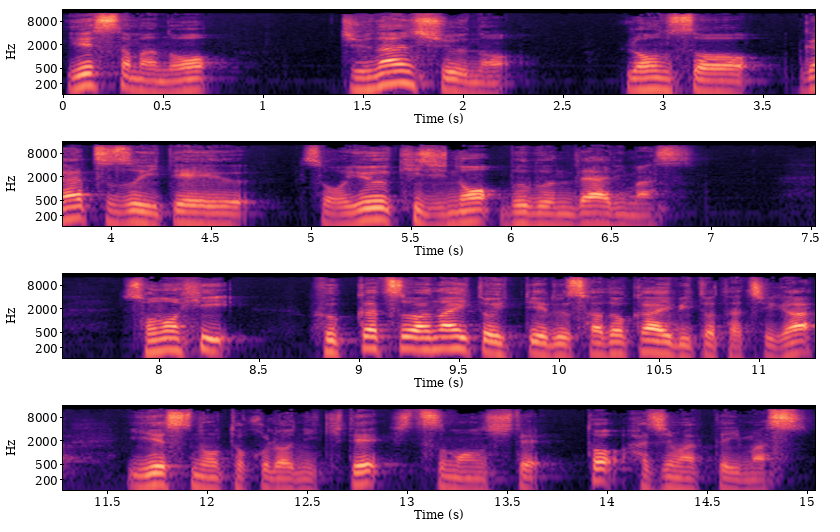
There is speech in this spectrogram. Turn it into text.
イエス様の受難衆の論争が続いている、そういう記事の部分であります。その日、復活はないと言っているサドカイ人たちがイエスのところに来て質問してと始まっています。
